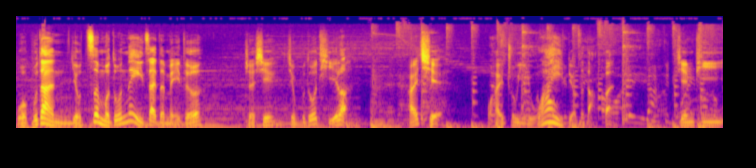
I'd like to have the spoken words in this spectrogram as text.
我不但有这么多内在的美德，这些就不多提了，而且我还注意外表的打扮。肩披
